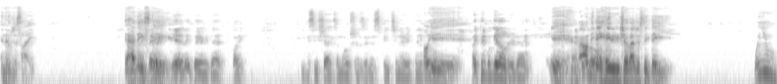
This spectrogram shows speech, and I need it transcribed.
And it was just like, had they, buried, stayed, yeah, they buried that. Like you can see Shaq's emotions in his speech and everything. oh yeah, yeah, yeah. Like people get older, man. Yeah, and I don't think they hated each other. I just think they, when you,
